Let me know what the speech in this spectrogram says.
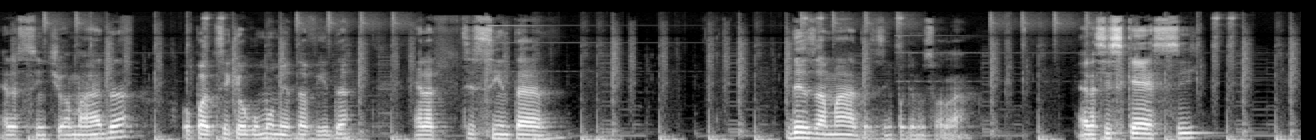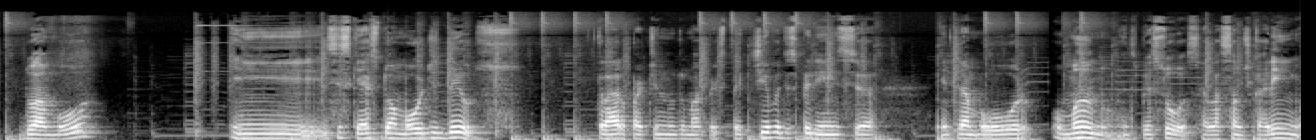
ela se sentiu amada, ou pode ser que em algum momento da vida ela se sinta desamada, assim podemos falar. Ela se esquece do amor e se esquece do amor de Deus. Claro, partindo de uma perspectiva de experiência entre amor humano, entre pessoas, relação de carinho,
